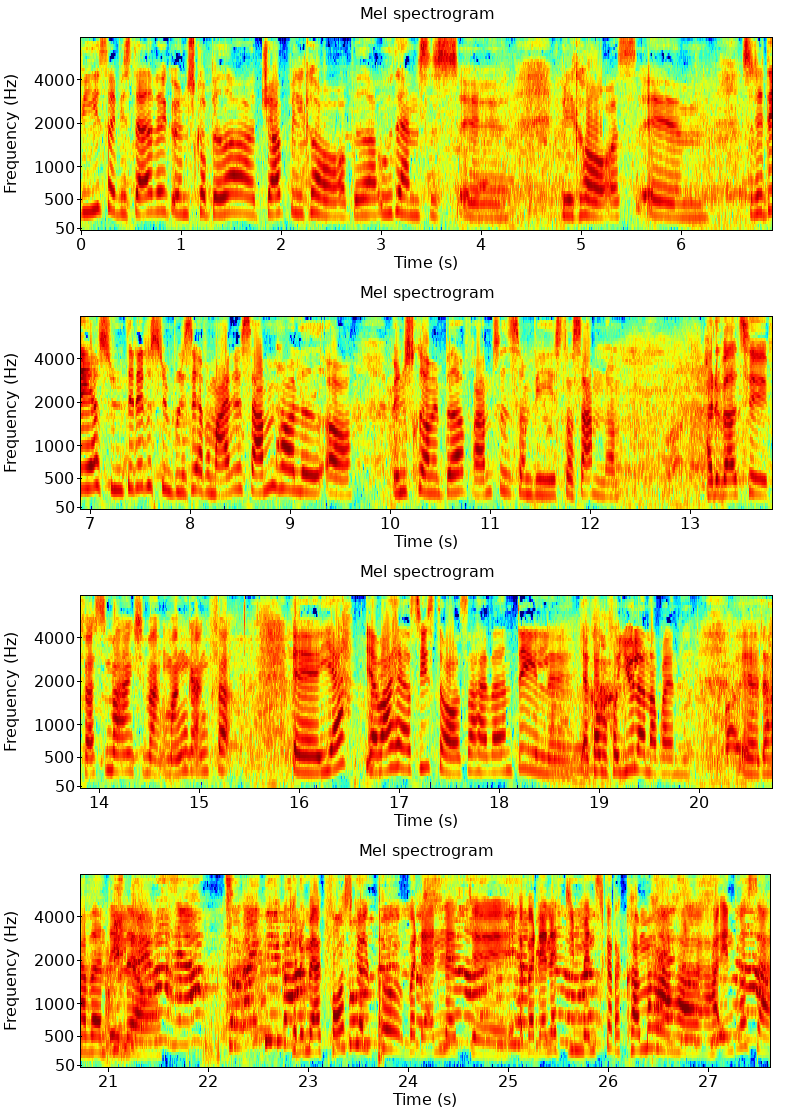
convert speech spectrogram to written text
vise, at vi stadigvæk ønsker bedre jobvilkår og bedre uddannelsesvilkår øh, vilkår også. Øhm, så det er det, jeg synes, det er det, det symboliserer for mig. Det er sammenholdet og ønsket om en bedre fremtid, som vi står sammen om. Har du været til 1. maj arrangement mange gange før? Øh, ja, jeg var her sidste år, så har jeg været en del... Øh, jeg kommer fra Jylland oprindeligt. Øh, der har været en del af os. Kan du mærke forskel på, hvordan, at, øh, hvordan at de mennesker, der kommer her, har, har ændret sig?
